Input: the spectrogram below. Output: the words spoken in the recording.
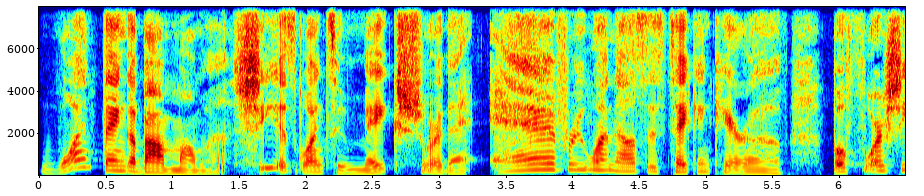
One thing about mama, she is going to make sure that everyone else is taken care of before she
